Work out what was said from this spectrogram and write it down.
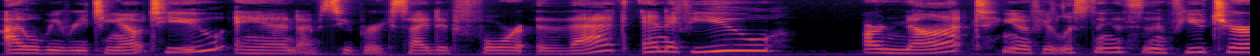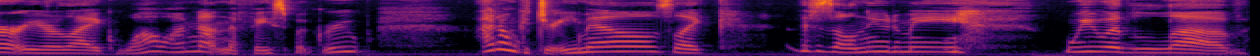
I will be reaching out to you, and I'm super excited for that. And if you are not, you know, if you're listening this in the future, or you're like, whoa, I'm not in the Facebook group, I don't get your emails, like, this is all new to me, we would love,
